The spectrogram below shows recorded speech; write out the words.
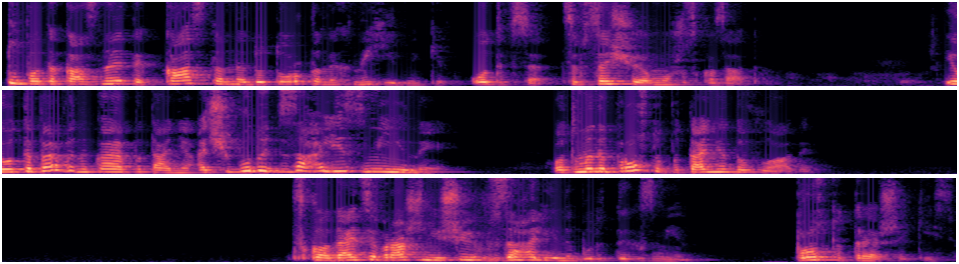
Тупо така, знаєте, каста недоторканих негідників. От і все. Це все, що я можу сказати. І от тепер виникає питання: а чи будуть взагалі зміни? От в мене просто питання до влади. Складається враження, що їх взагалі не буде тих змін. Просто треш якийсь.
